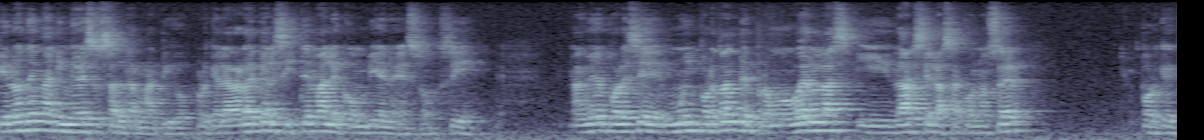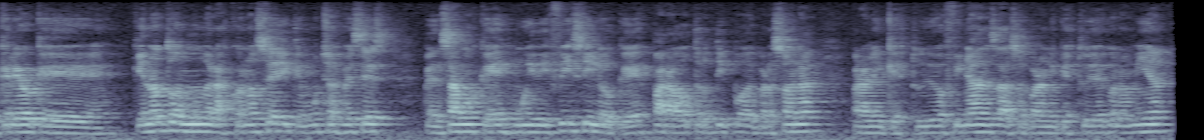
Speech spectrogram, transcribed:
que no tengan ingresos alternativos, porque la verdad que al sistema le conviene eso, sí a mí me parece muy importante promoverlas y dárselas a conocer porque creo que, no todo el mundo las conoce y que muchas veces pensamos que es muy difícil o que es para otro tipo de persona, para el que estudió finanzas o para el que estudió economía,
